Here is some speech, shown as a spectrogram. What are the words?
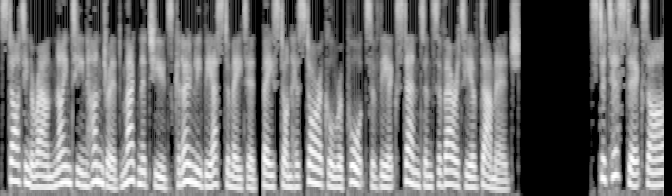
starting around 1900 magnitudes can only be estimated, based on historical reports of the extent and severity of damage. Statistics are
